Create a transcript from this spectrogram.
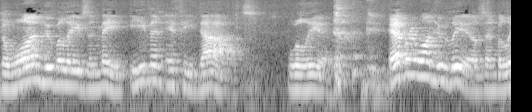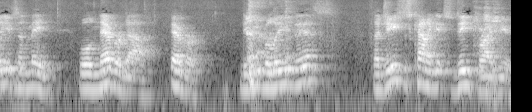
The one who believes in me, even if he dies, will live. Everyone who lives and believes in me will never die, ever. Do you believe this? Now, Jesus kind of gets deep right here.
